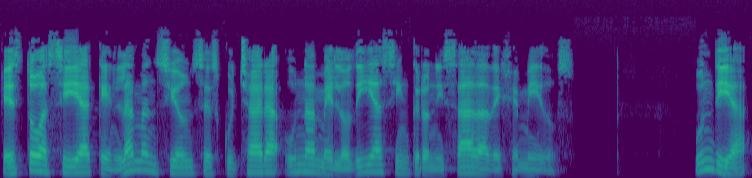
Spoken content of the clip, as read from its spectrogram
Esto hacía que en la mansión se escuchara una melodía sincronizada de gemidos. Un día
